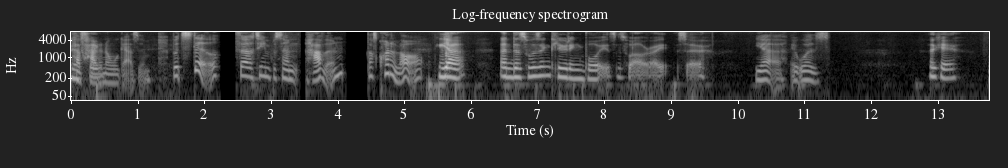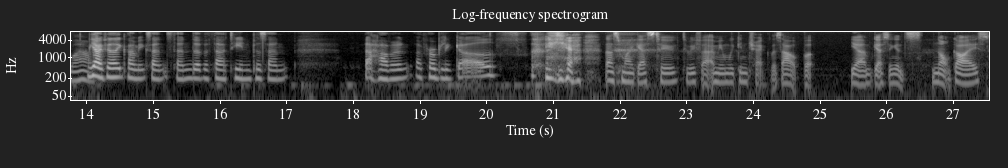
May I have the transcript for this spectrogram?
have had an orgasm. But still, 13% haven't. That's quite a lot. Yeah. And this was including boys as well, right? So, Yeah, it was. okay. Wow. Yeah, I feel like that makes sense then. That the thirteen percent that haven't are probably girls. yeah, that's my guess too, to be fair. I mean, we can check this out, but yeah, I'm guessing it's not guys.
